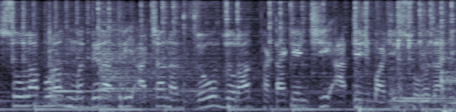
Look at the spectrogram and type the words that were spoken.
सोलापुरात मध्यरात्री अचानक जोर जोरात फटाक्यांची आतिषबाजी सुरू झाली.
